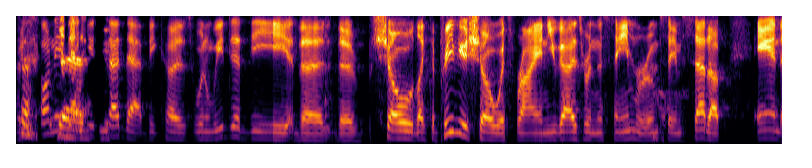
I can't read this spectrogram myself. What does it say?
It's funny Yeah, that you you- said that because when we did the the the show, like the preview show with Ryan, you guys were in the same room, same setup. And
